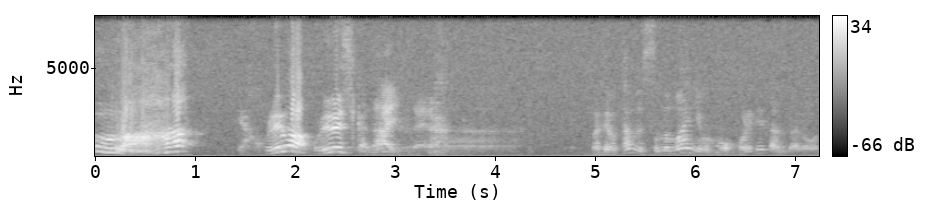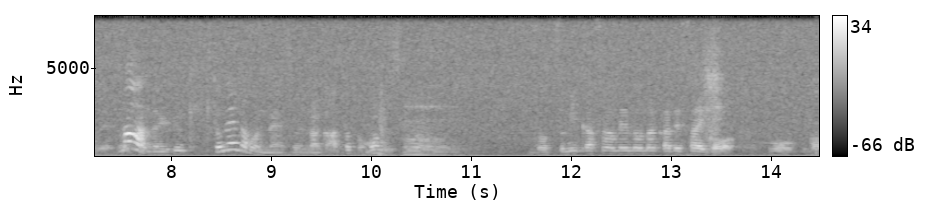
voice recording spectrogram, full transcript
あうわー。いやこれは惚れるしかないみたいな。ー まあでも多分その前にももう惚れてたんだろうね。まあねきっとね多分ね。それなんかあったと思うんですけど、その積み重ねの中で最後もうボ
